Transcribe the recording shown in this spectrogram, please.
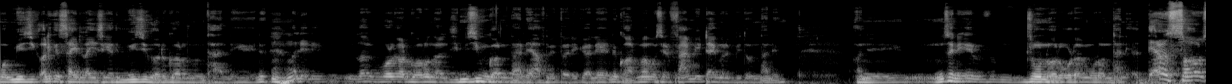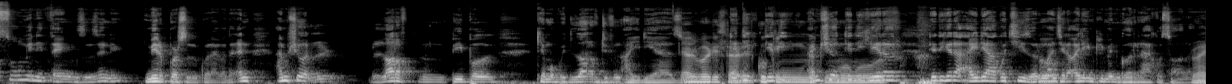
म म्युजिक अलिकति साइड लगाइसकेको थिएँ म्युजिकहरू गर्नु थालेँ होइन। अलिअलि वर्कआउट गरौँ न झिमझिम गर्नु थालेँ आफ्नै तरिकाले होइन। घरमा बसेर फ्यामिली टाइमहरू बिताउनु थाल्यौँ अनि हुन्छ नि ड्रोनहरू उडाउनु उडाउनु थाल्यो there are so so many things हुन्छ नि मेरो पर्सनल कुरा गर्दा। And I'm sure lot of people came with lot of different ideas त्यतिखेर त्यतिखेर आइडिया आएको चिजहरू मान्छेले अहिले इम्प्लिमेन्ट गरेर आएको छ होला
